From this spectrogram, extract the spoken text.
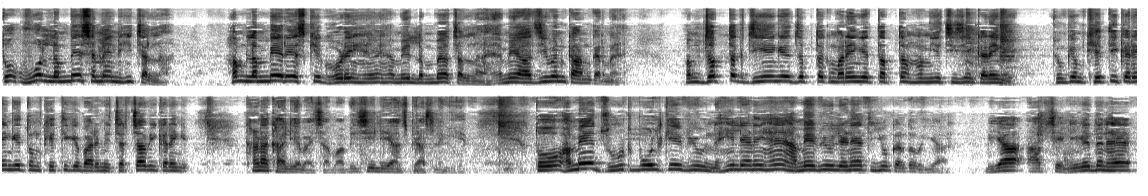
तो वो लंबे समय नहीं चलना। हम लंबे रेस के घोड़े हैं, हमें लंबा चलना है, हमें आजीवन काम करना है। हम जब तक जिएँगे, जब तक मरेंगे, तब तक हम ये चीज़ें करेंगे। क्योंकि हम खेती करेंगे तो हम खेती के बारे में चर्चा भी करेंगे। खाना खा लिया भाई साहब, अब इसीलिए आज प्यास लगी है। तो हमें झूठ बोल के व्यू नहीं लेने हैं, हमें व्यू लेने हैं तो यूँ कर दो भैया। भैया, आपसे निवेदन है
